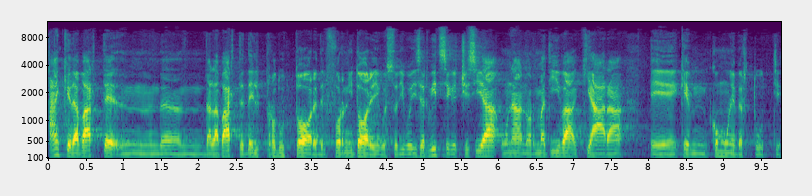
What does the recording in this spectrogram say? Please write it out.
anche da parte, mh, dalla parte del produttore, del fornitore di questo tipo di servizi, che ci sia una normativa chiara e che, comune per tutti.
